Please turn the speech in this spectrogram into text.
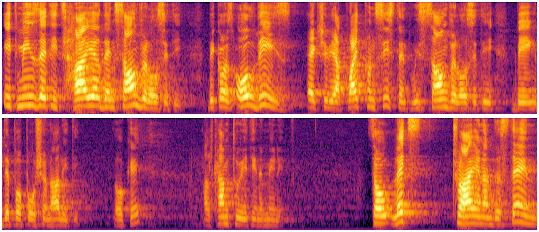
it means that it's higher than sound velocity, because all these actually are quite consistent with sound velocity being the proportionality. Okay? I'll come to it in a minute. So let's try and understand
